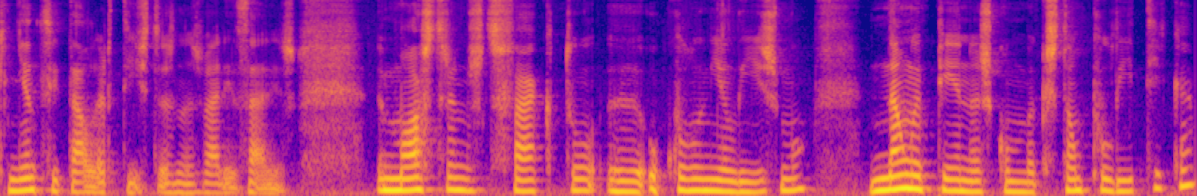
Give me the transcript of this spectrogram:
500 hum, e tal artistas nas várias áreas, mostra-nos de facto eh, o colonialismo não apenas como uma questão política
